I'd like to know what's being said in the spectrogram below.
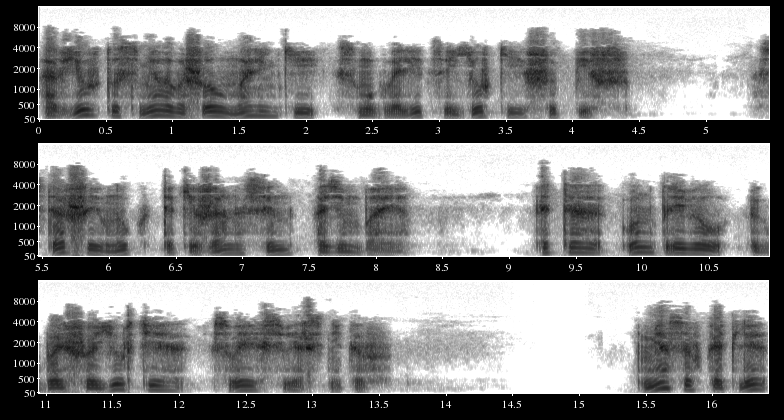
а в юрту смело вошел маленький, смуглолицый, юркий шупиш. Старший внук Такижана, сын Азимбая. Это он привел к большой юрте своих сверстников. Мясо в котле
